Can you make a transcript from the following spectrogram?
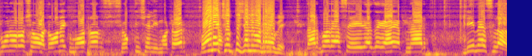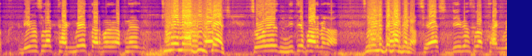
পনেরোশো ওয়াট অনেক মোটর শক্তিশালী মোটর অনেক শক্তিশালী মোটর হবে। তারপরে আছে এই জায়গায় আপনার ডিমেস লক ডিমেস লক থাকবে তারপরে আপনার চুরে না দিন শেষ। চোরে নিতে পারবে না। চুরে নিতে পারবে না। শেষ ডিফেন্স লক থাকবে।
